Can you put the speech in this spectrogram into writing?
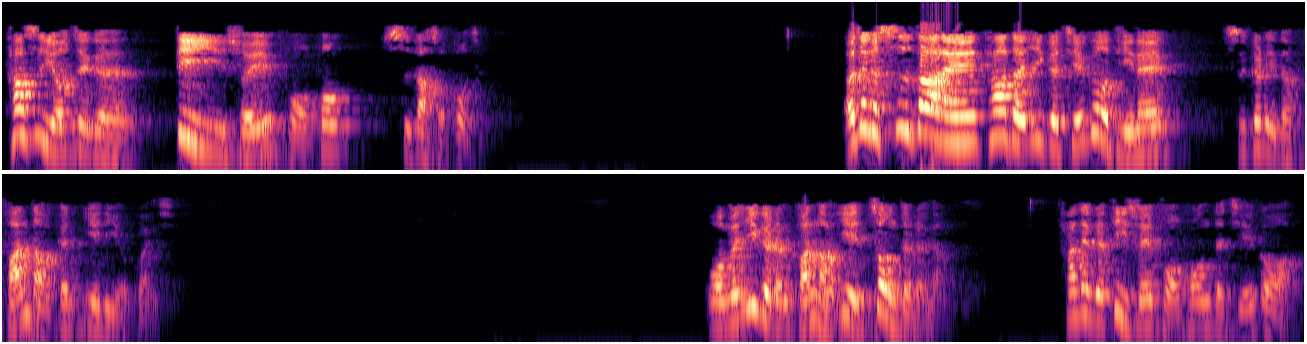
它是由这个地水火风四大所构成，而这个四大呢，它的一个结构体呢，是跟你的烦恼跟业力有关系。我们一个人烦恼越重的人啊，他那个地水火风的结构啊，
